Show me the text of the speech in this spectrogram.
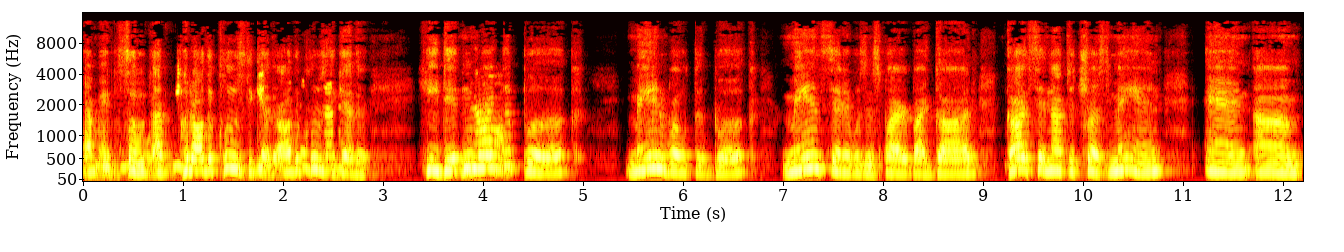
I mean, so I put all the clues together, all the clues together. He didn't write the book. Man wrote the book. Man said it was inspired by God. God said not to trust man, and um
